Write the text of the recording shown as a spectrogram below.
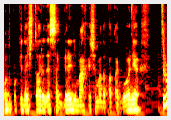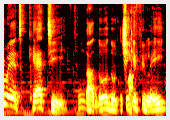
conta um pouquinho da história dessa grande marca chamada Patagônia. Truett Catty, fundador do Chick-fil-A,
